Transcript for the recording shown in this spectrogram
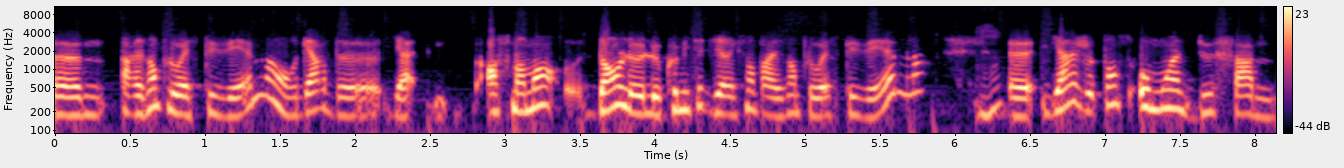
euh, par exemple, au SPVM, là, on regarde, euh, il y a, en ce moment, dans le, le, comité de direction, par exemple, au SPVM, là, mmh. euh, il y a, je pense, au moins deux femmes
